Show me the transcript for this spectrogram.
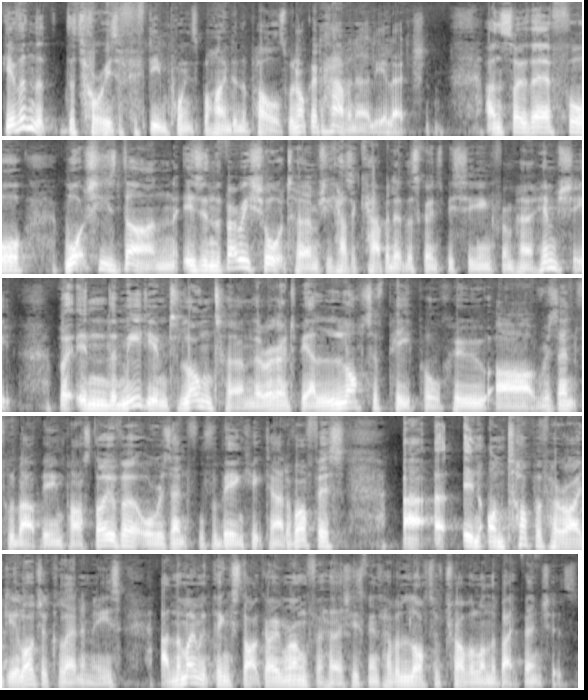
Given that the Tories are 15 points behind in the polls, we're not going to have an early election. And so, therefore, what she's done is in the very short term, she has a cabinet that's going to be singing from her hymn sheet. But in the medium to long term, there are going to be a lot of people who are resentful about being passed over or resentful for being kicked out of office uh, uh in, on top of her ideological enemies. And the moment things start going wrong for her, she's going to have a lot of trouble on the backbenches.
